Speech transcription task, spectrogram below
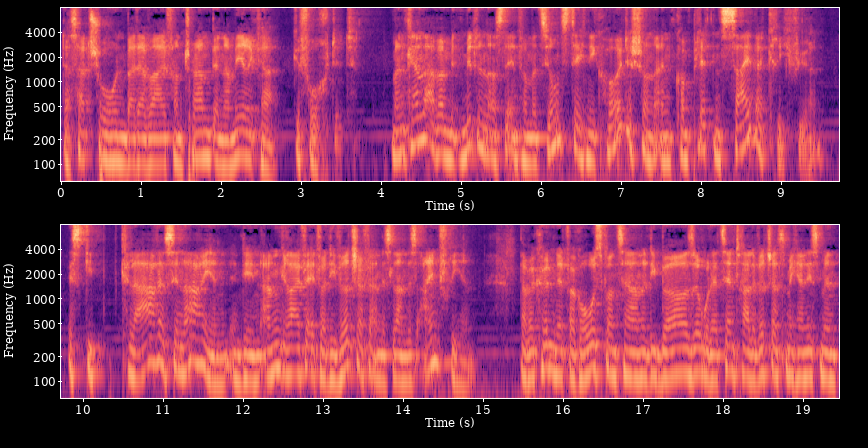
Das hat schon bei der Wahl von Trump in Amerika gefruchtet. Man kann aber mit Mitteln aus der Informationstechnik heute schon einen kompletten Cyberkrieg führen. Es gibt klare Szenarien, in denen Angreifer etwa die Wirtschaft eines Landes einfrieren. Dabei können etwa Großkonzerne, die Börse oder zentrale Wirtschaftsmechanismen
